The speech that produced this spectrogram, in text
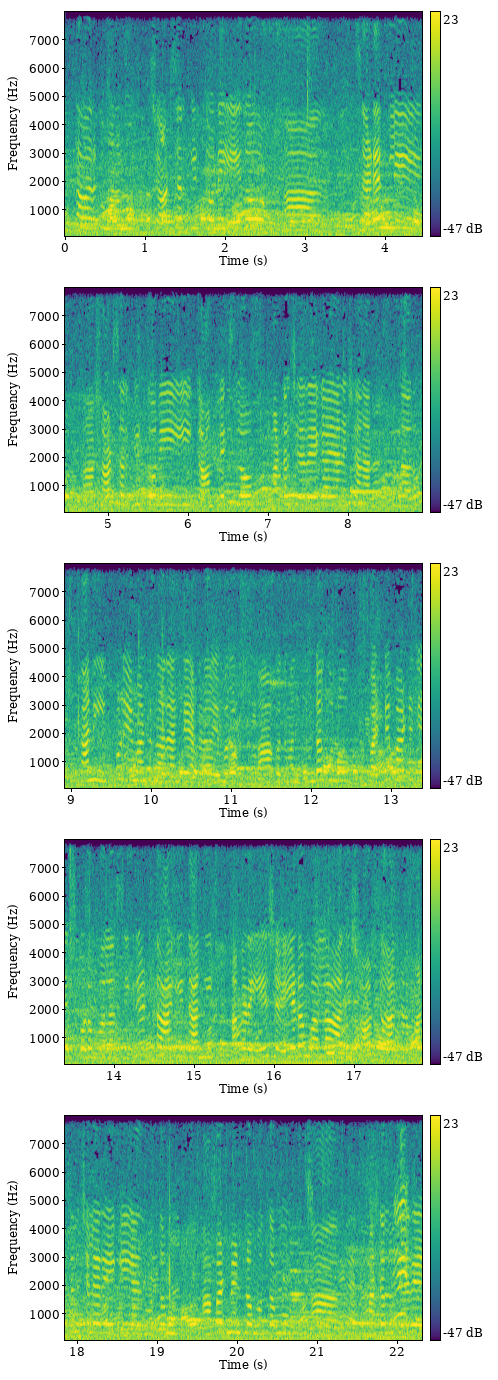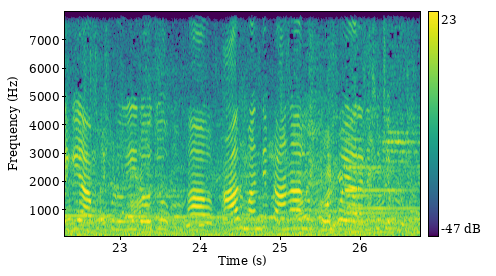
ఇంతవరకు మనము షార్ట్ సర్క్యూట్తోనే ఏదో సడన్లీ షార్ట్ సర్క్యూట్తోనే ఈ కాంప్లెక్స్లో మంటలు చెరేగాయి అనే అని అనుకుంటున్నారు. కానీ ఇప్పుడు ఏమంటున్నారు అంటే అక్కడ ఎవరో కొంతమంది దుండగులు బర్త్డే పార్టీ చేసుకోవడం వల్ల సిగరెట్ తాగి దాన్ని అక్కడ వేసి వేయడం వల్ల అది షార్ట్స్ అక్కడ మంటలు చెలరేగి అది మొత్తం అపార్ట్మెంట్లో మొత్తము మంటలు చెలరేగి ఇప్పుడు ఈరోజు ఆరు మంది ప్రాణాలు కోల్పోయారనేసి చెప్తున్నారు.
